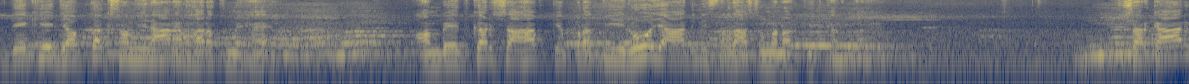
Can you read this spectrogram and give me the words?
देखिए जब तक संविधान भारत में है अंबेडकर साहब के प्रति रोज आदमी श्रद्धा सुमन अर्पित करता है। सरकार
